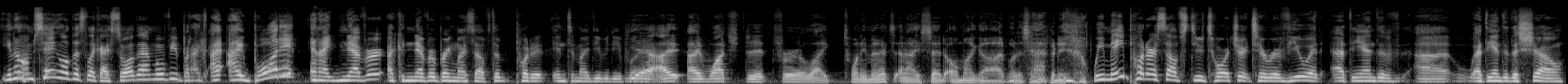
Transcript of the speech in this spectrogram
You know, I'm saying all this like I saw that movie, but I, I, I bought it and I never, I could never bring myself to put it into my DVD player. Yeah, I, I watched it for like 20 minutes and I said, oh my God, what is happening? we may put ourselves through torture to review it at the end of uh, at the end of the show.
